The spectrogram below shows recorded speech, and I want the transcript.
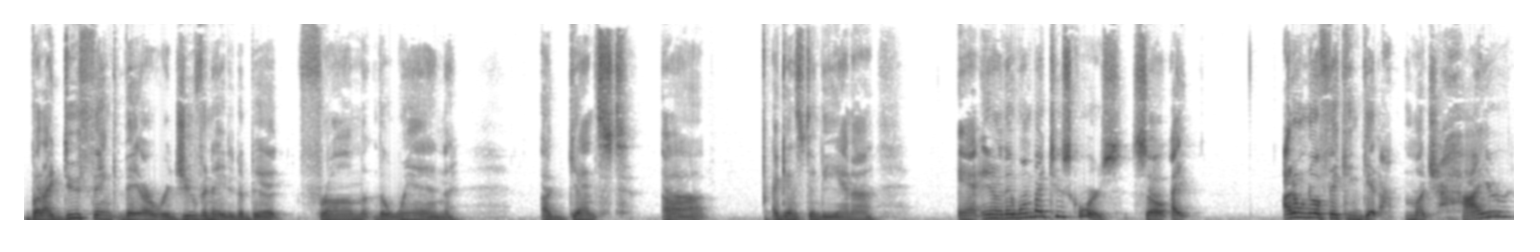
but I do think they are rejuvenated a bit from the win against uh, against Indiana and you know they won by two scores. So I I don't know if they can get much higher.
